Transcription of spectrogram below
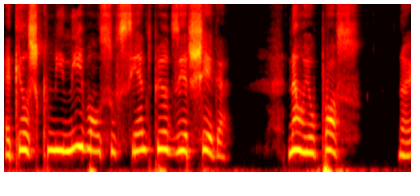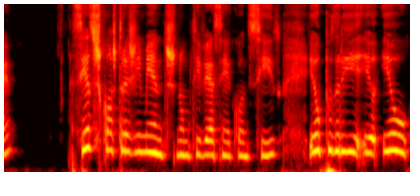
aqueles que me inibam o suficiente para eu dizer chega, não, eu posso, não é? Se esses constrangimentos não me tivessem acontecido, eu poderia, eu, eu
